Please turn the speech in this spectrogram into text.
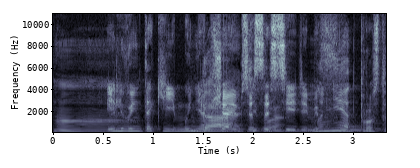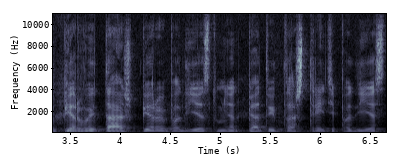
А, Или вы не такие, мы не да, общаемся с типа, соседями. Ну фу. нет, просто первый этаж, первый подъезд, у меня пятый этаж, третий подъезд.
